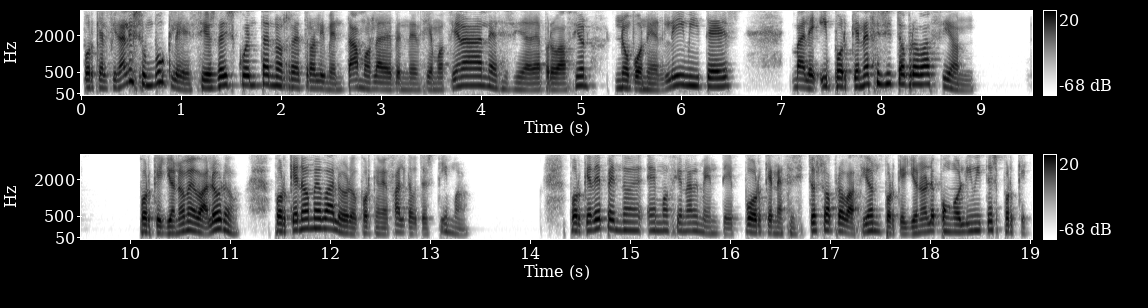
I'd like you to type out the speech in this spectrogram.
porque al final es un bucle. Si os dais cuenta, nos retroalimentamos la dependencia emocional, necesidad de aprobación, no poner límites. Vale, ¿y por qué necesito aprobación? Porque yo no me valoro. ¿Por qué no me valoro? Porque me falta autoestima. ¿Por qué dependo e, emocionalmente? Porque necesito su aprobación, porque yo no le pongo límites porque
